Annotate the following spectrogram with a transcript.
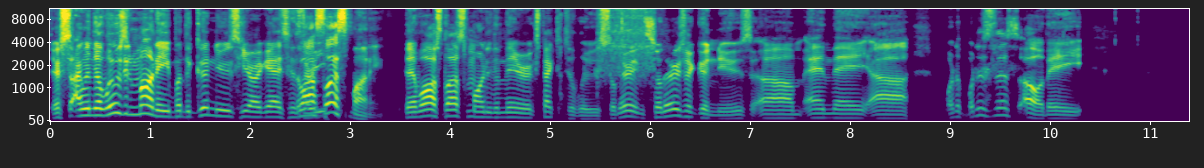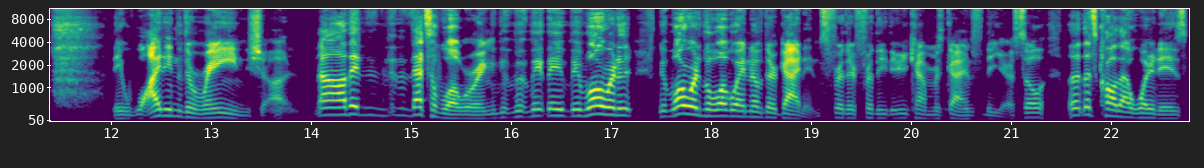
they're s- I mean they're losing money, but the good news here, I guess, is they lost less money. they lost less money than they were expected to lose. So there, so there's a good news. Um, and they, uh, what what is this? Oh, they they widened the range. Uh, no, they that's a lowering. They, they, they lowered they lowered the low end of their guidance for their for the, their e-commerce guidance for the year. So let, us call that what it is.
